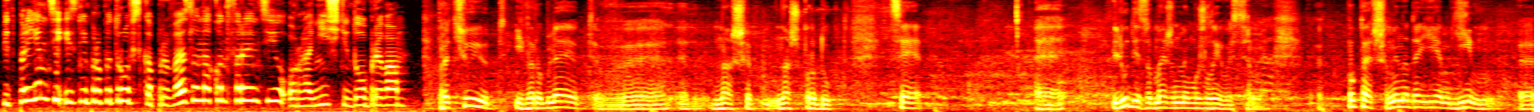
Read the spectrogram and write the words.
Підприємці із Дніпропетровська привезли на конференцію органічні добрива. працюють і виробляють е, наш, наш продукт. Це е, люди з обмеженими можливостями. По-перше, ми надаємо їм е,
